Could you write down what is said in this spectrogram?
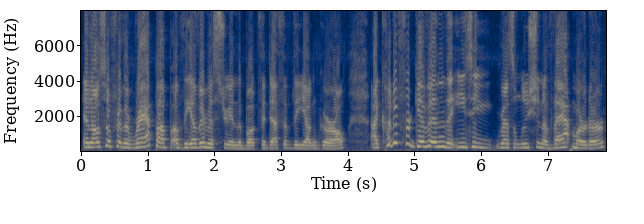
and also for the wrap up of the other mystery in the book, the death of the young girl. I could have forgiven the easy resolution of that murder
